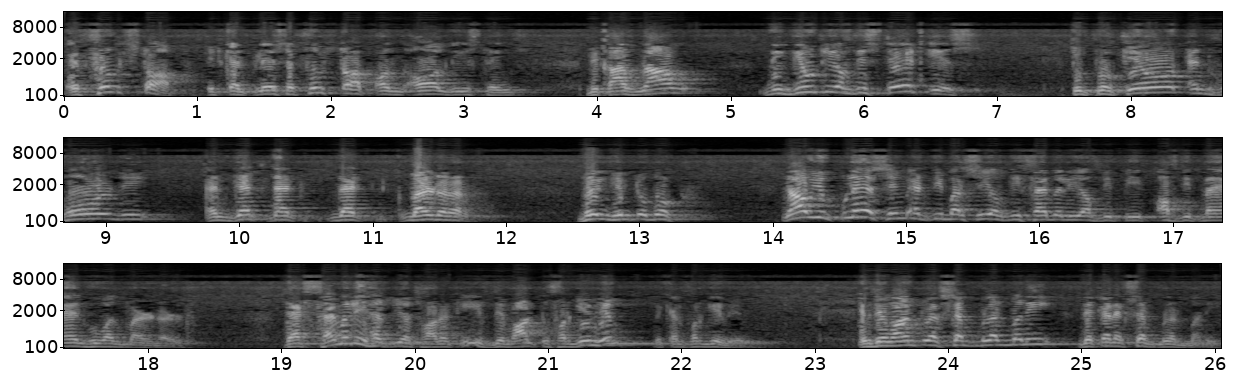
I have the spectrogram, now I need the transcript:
a full stop. It can place a full stop on all these things. Because now, the duty of the state is to procure and hold the and get that, that murderer, bring him to book. Now you place him at the mercy of the family of the peop, of the man who was murdered. That family has the authority. If they want to forgive him, they can forgive him. If they want to accept blood money, they can accept blood money.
